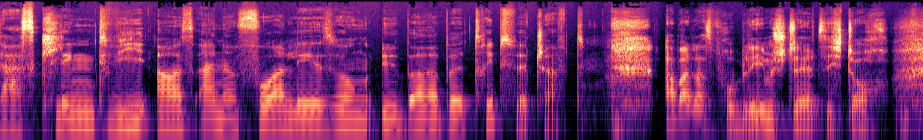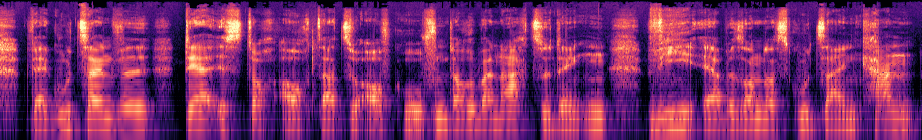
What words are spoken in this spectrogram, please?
Das klingt wie aus einer Vorlesung über Betriebswirtschaft. Aber das Problem stellt sich doch. Wer gut sein will, der ist doch auch dazu aufgerufen, darüber nachzudenken, wie er besonders gut sein kann.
